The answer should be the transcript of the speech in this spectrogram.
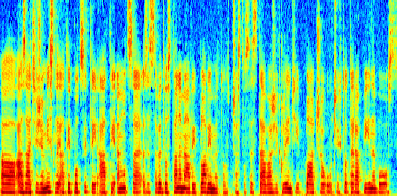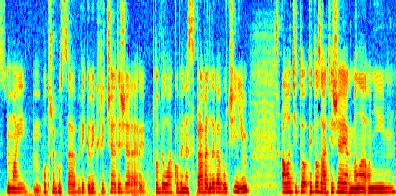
a zátěže mysli a ty pocity a ty emoce ze sebe dostaneme a vyplavíme to. Často se stává, že klienti pláčou u těchto terapií nebo mají potřebu se vykřičet, že to bylo jakoby nespravedlivé vůči ním. Ale tyto, tyto zátěže, jakmile oni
